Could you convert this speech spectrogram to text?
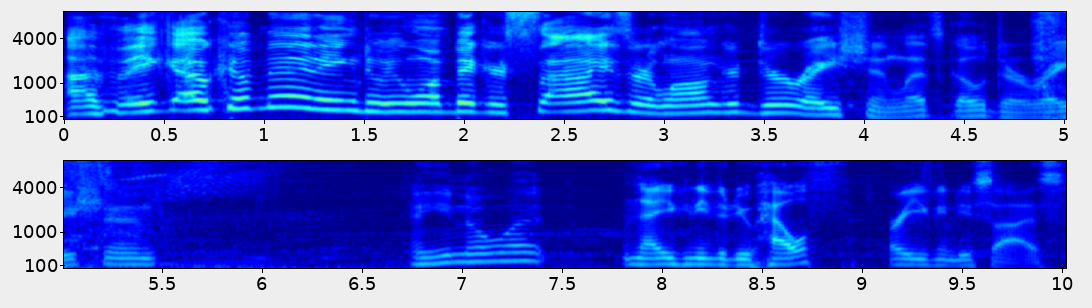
I think I'm committing. Do we want bigger size or longer duration? Let's go duration. And you know what? Now you can either do health or you can do size.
